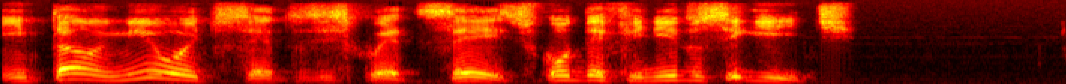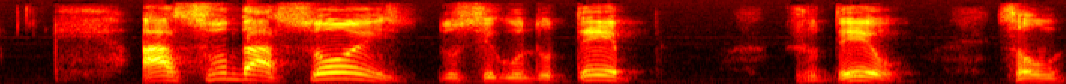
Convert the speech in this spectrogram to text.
Então, em 1856, ficou definido o seguinte: as fundações do segundo templo judeu são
